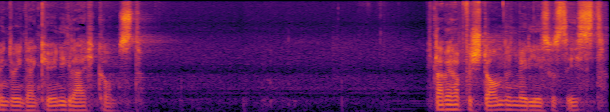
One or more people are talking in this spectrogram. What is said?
wenn du in dein Königreich kommst. Ich glaube, er hat verstanden, wer Jesus ist.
